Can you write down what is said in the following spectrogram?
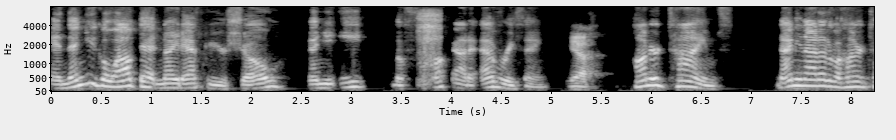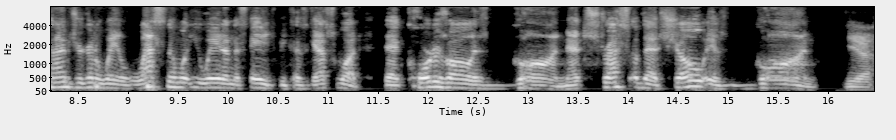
and then you go out that night after your show and you eat the fuck out of everything. Yeah. 100 times 99 out of 100 times you're going to weigh less than what you weighed on the stage because guess what? That cortisol is gone. That stress of that show is gone. Yeah.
